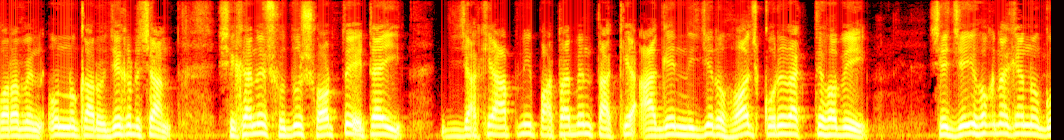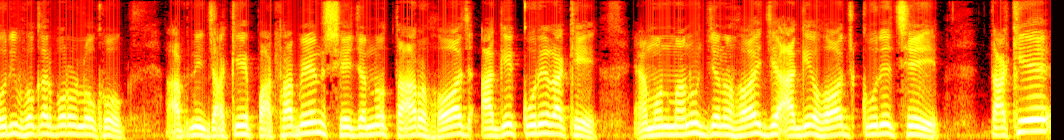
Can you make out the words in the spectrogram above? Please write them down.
করাবেন, অন্য কারও, যে কেউ চান। সেখানে শুধু শর্ত এটাই, যাকে আপনি পাঠাবেন তাকে আগে নিজের হজ করে রাখতে হবে। সে যেই হোক না কেন, গরিব হোক আর বড় লোক হোক আপনি যাকে পাঠাবেন, সে যেন তার হজ আগে করে রাখে। এমন মানুষ যেন হয় যে আগে হজ করেছে, তাকে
